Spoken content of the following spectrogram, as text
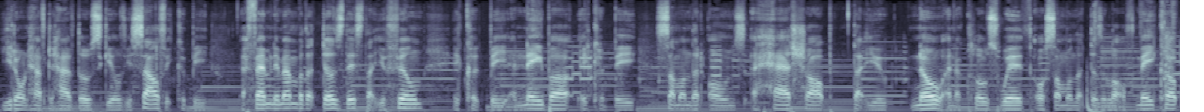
You don't have to have those skills yourself. It could be a family member that does this that you film. It could be a neighbor. It could be someone that owns a hair shop that you know and are close with or someone that does a lot of makeup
